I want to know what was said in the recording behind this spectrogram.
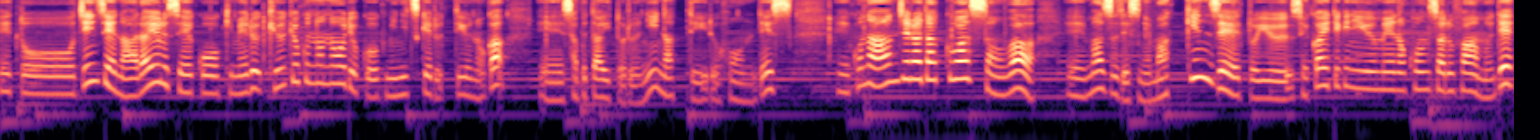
えっ、ー、と人生のあらゆる成功を決める究極の能力を身につけるっていうのが、えー、サブタイトルになっている本です、えー、このアンジェラ・ダックワースさんは、えまずですねマッキンゼーという世界的に有名なコンサルファームで、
